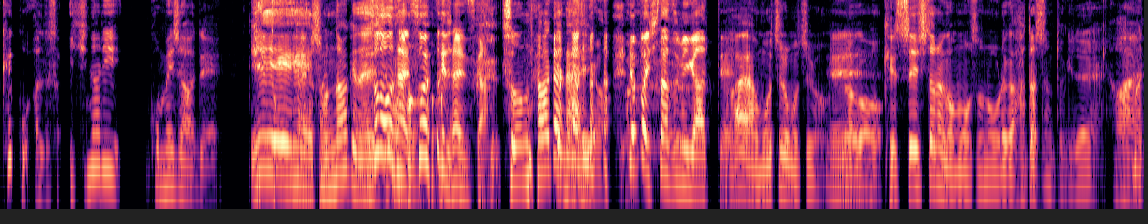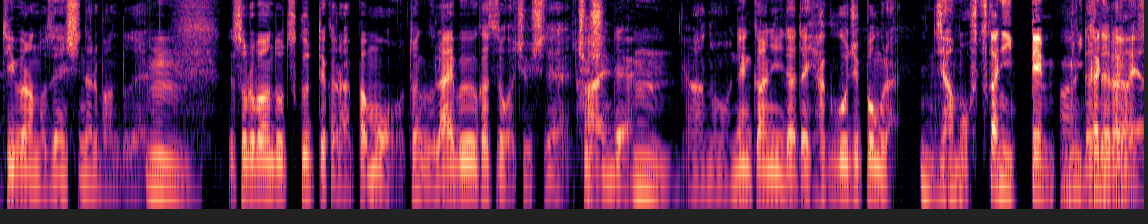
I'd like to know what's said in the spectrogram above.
結構あれですかいきなりこうメジャーでいやいやいやそんなわけないでしょ。そんないそういうわけじゃないですか。そんなわけないよ。やっぱり下積みがあって、はいはいもちろんもちろん、ええだから結成したのがもうその俺が二十歳の時で、はい。まあ、T ブランドの前身になるバンドで,、うん。でそのバンドを作ってからやっぱもうとにかくライブ活動が中止で中心で、はい。うん。あの年間に大体150本ぐらいじゃあもう2日に一遍3はい日に一遍はや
